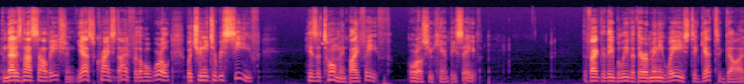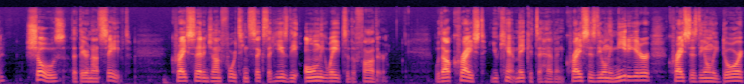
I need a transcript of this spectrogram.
And that is not salvation. Yes, Christ died for the whole world, but you need to receive His atonement by faith, or else you can't be saved. The fact that they believe that there are many ways to get to God shows that they are not saved. Christ said in John 14, 6 that He is the only way to the Father. Without Christ, you can't make it to heaven. Christ is the only mediator. Christ is the only door.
